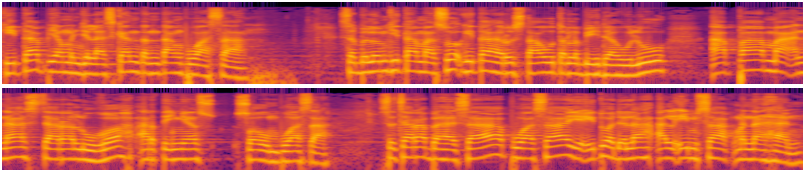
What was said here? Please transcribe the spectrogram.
Kitab yang menjelaskan tentang puasa. Sebelum kita masuk kita harus tahu terlebih dahulu apa makna secara lughah artinya saum puasa. Secara bahasa puasa yaitu adalah al-imsak menahan.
